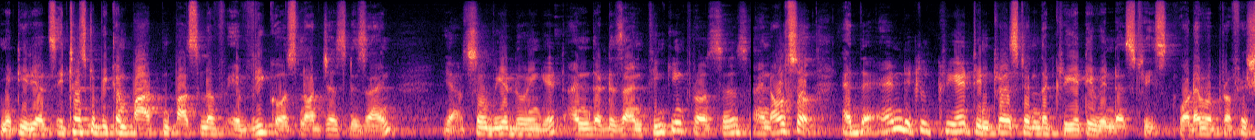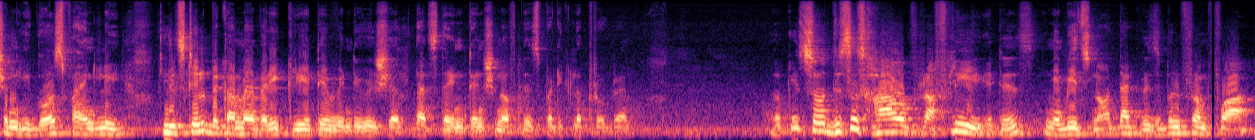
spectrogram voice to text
materials. It has to become part and parcel of every course, not just design. Yeah, so we are doing it and the design thinking process and also at the end it will create interest in the creative industries. Whatever profession he goes finally, he'll still become a very creative individual. That's the intention of this particular program. Okay, so this is how roughly it is. Maybe it's not that visible from far,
